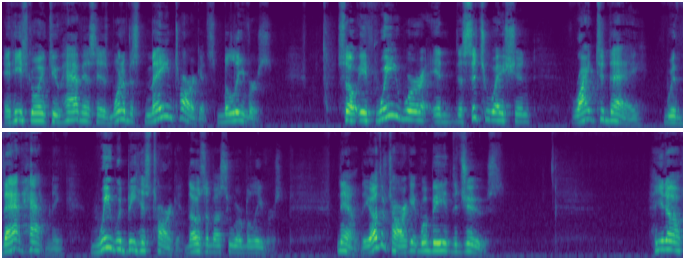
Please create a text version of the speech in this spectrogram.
And he's going to have as his one of his main targets believers. So if we were in the situation right today, with that happening, we would be his target, those of us who are believers. Now, the other target will be the Jews. You know,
